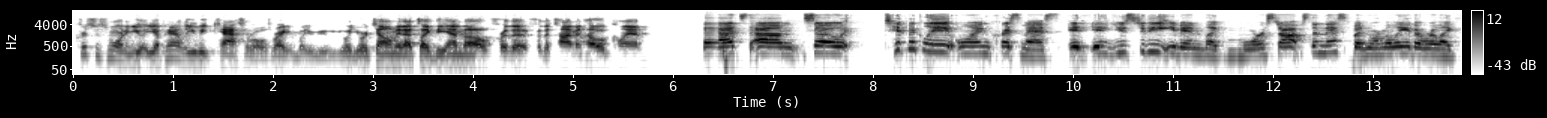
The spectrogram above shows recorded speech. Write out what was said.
Christmas morning. You, you apparently you eat casseroles, right? What you, what you were telling me that's like the mo for the for the Time and Hogue clan. That's um. So typically on Christmas, it, it used to be even like more stops than this, but normally there were like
